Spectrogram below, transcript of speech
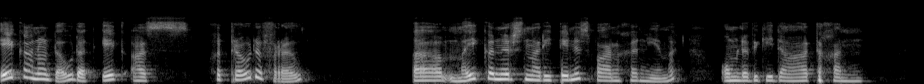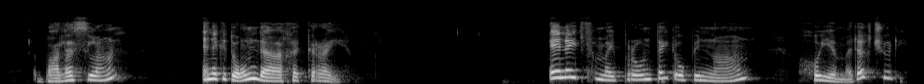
Ek kan onthou dat ek as getroude vrou uh my kinders na die tennisbaan geneem het om hulle bietjie daar te gaan balle slaan en ek het hom daar gekry en het vir my prontuit op die naam Goeiemiddag Judy.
